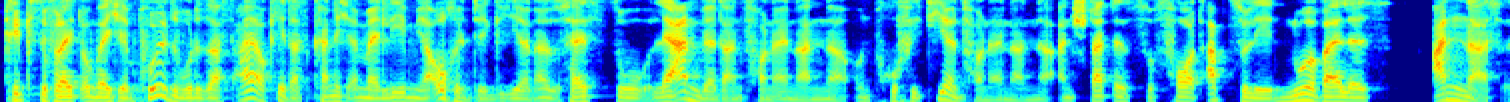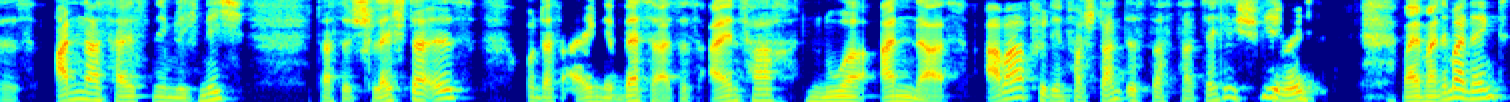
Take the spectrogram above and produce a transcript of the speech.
kriegst du vielleicht irgendwelche Impulse, wo du sagst, ah, okay, das kann ich in mein Leben ja auch integrieren. Also das heißt, so lernen wir dann voneinander und profitieren voneinander, anstatt es sofort abzulehnen, nur weil es anders ist. Anders heißt nämlich nicht, dass es schlechter ist und das eigene besser. Es ist einfach nur anders. Aber für den Verstand ist das tatsächlich schwierig, weil man immer denkt,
